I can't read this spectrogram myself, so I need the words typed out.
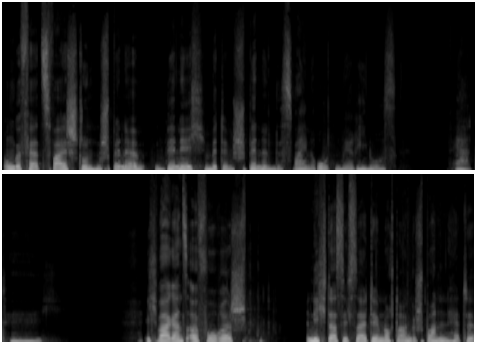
ungefähr 2 Stunden spinne, bin ich mit dem Spinnen des weinroten Merinos fertig. Ich war ganz euphorisch. Nicht, dass ich seitdem noch dran gesponnen hätte,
